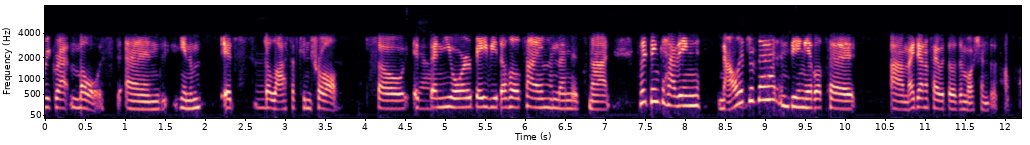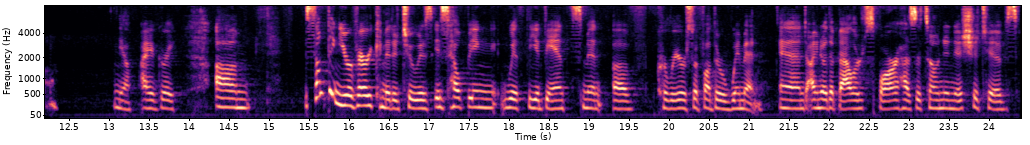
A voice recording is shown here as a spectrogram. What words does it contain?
regret most. And, you know, it's mm. the loss of control. So it's yeah. been your baby the whole time, and then it's not. So I think having knowledge of that and being able to um, identify with those emotions is helpful. Yeah, I agree. Um, something you're very committed to is is helping with the advancement of careers of other women, and I know that Ballard Spahr has its own initiatives,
